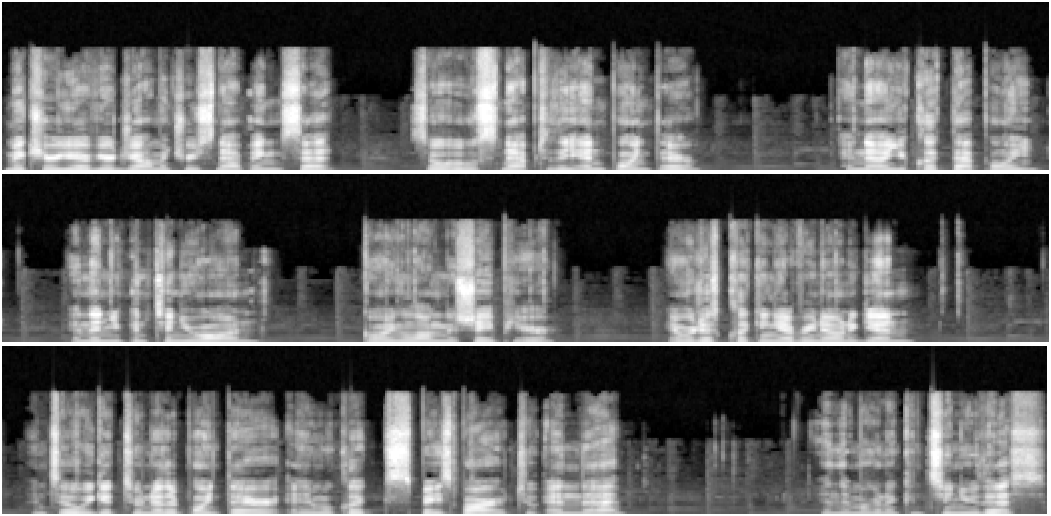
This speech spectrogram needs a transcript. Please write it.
make sure you have your geometry snapping set so it will snap to the end point there. And now you click that point and then you continue on going along the shape here. And we're just clicking every now and again until we get to another point there and we'll click spacebar to end that. And then we're going to continue this.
